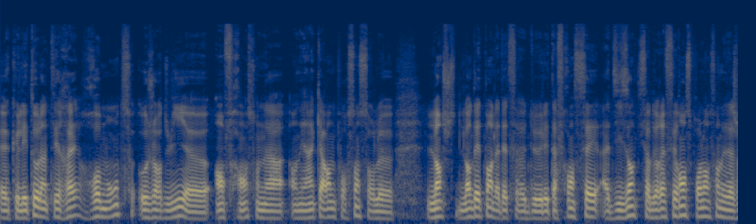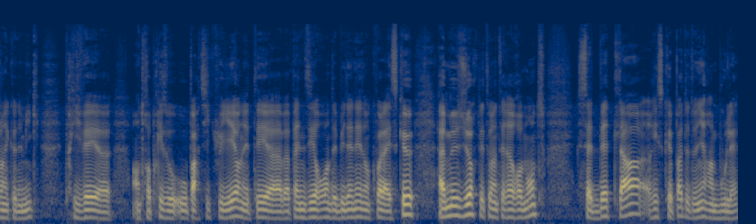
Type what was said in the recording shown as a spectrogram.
euh, que les taux d'intérêt remontent aujourd'hui euh, en France? On est à 40% sur l'endettement de la dette de l'État français à 10 ans, qui sert de référence pour l'ensemble des agents économiques, privés, euh, entreprises ou, particuliers. On était à, à peine zéro en début d'année. Donc voilà, est-ce que à mesure que les taux d'intérêt remontent, cette dette-là risque pas de devenir un boulet?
